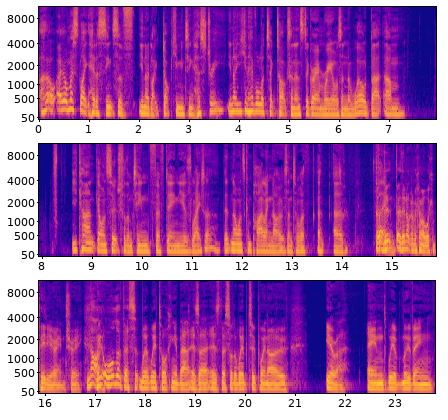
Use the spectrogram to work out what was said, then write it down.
I, almost like had a sense of you know like documenting history. You know, you can have all the TikToks and Instagram reels in the world, but um, you can't go and search for them 10, 15 years later. That no one's compiling those into a, a, a they're, they're, not going to become a Wikipedia entry. No, I mean, all of this we're, we're talking about is a, is the sort of Web 2.0 era, and we're moving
